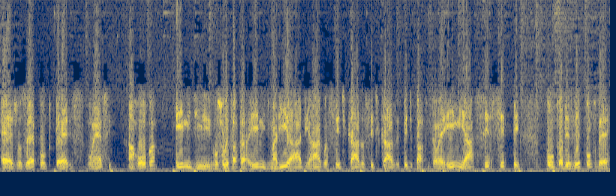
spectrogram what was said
É josé.pérez, com S, arroba, M de, vou soletrar, tá? M de Maria, A de água, C de casa, C de casa e P de pato. Então é M-A-C-C-P, ponto ADV, ponto BR.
